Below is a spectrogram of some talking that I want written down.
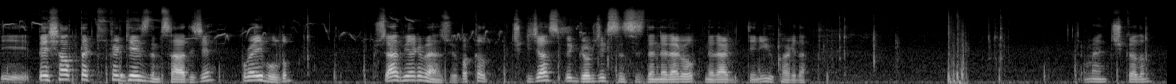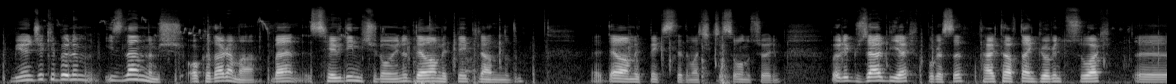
Bir 5-6 dakika gezdim sadece. Burayı buldum. Güzel bir yere benziyor. Bakalım çıkacağız ve göreceksiniz sizde neler olup neler bittiğini yukarıda. Hemen çıkalım. Bir önceki bölüm izlenmemiş o kadar ama ben sevdiğim için oyunu devam etmeyi planladım. Devam etmek istedim açıkçası onu söyleyeyim. Böyle güzel bir yer burası. Her taraftan görüntüsü var. Ee,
